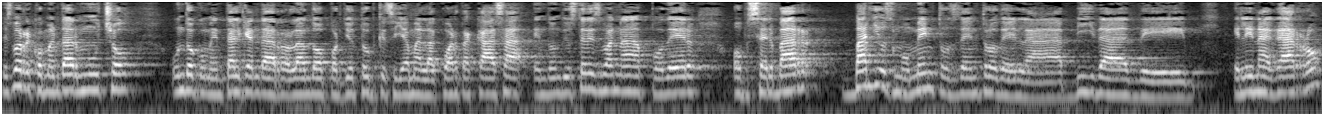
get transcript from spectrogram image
Les voy a recomendar mucho un documental que anda rolando por YouTube que se llama La Cuarta Casa, en donde ustedes van a poder observar varios momentos dentro de la vida de Elena Garro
